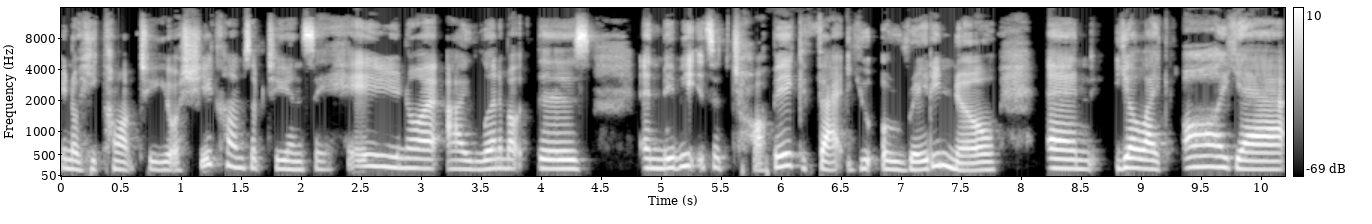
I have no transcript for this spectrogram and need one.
you know, he come up to you or she comes up to you and say, hey, you know, I, I learned about this. And maybe it's a topic that you already know and you're like, oh yeah,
